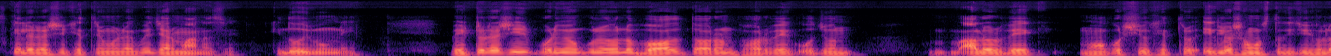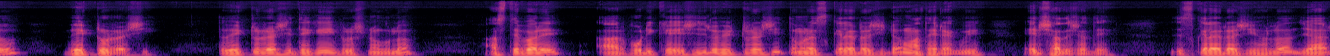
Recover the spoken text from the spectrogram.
স্কেলার রাশির ক্ষেত্রে মনে রাখবে যার মান আছে, কিন্তু অভিমুখ নেই। ভেক্টর রাশির পরিমাপগুলো হলো বল, ত্বরণ, ভরবেগ, ওজন, আলোর বেগ মহাকর্ষীয় ক্ষেত্র, এগুলো সমস্ত কিছুই হলো ভেক্টর রাশি। তো ভেক্টর রাশি থেকে এই প্রশ্নগুলো আসতে পারে। আর পরীক্ষায় এসেছিল ভেক্টর রাশি, তোমরা স্কেলার রাশিটাও মাথায় রাখবে এর সাথে সাথে। স্কেলার রাশি হলো যার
